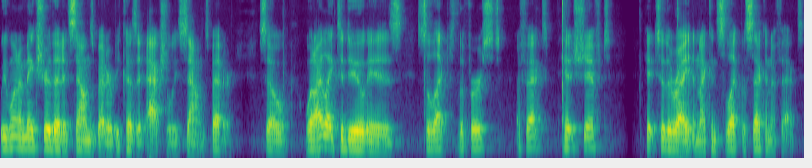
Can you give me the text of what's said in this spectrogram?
We want to make sure that it sounds better because it actually sounds better. So what I like to do is select the first effect, hit shift, hit to the right, and I can select the second effect.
